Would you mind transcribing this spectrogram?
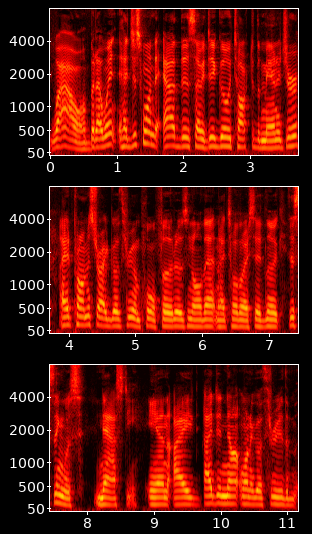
Wow, but I went, I just wanted to add this. I did go talk to the manager. I had promised her I'd go through and pull photos and all that, and I told her, I said, look, this thing was nasty and i i did not want to go through the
